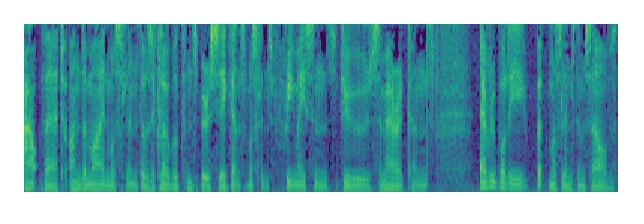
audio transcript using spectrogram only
out there to undermine Muslims. There was a global conspiracy against Muslims, Freemasons, Jews, Americans, everybody but Muslims themselves.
